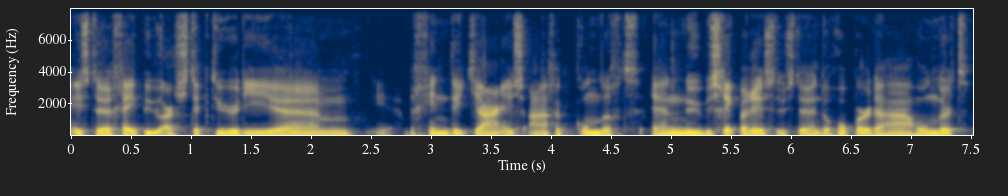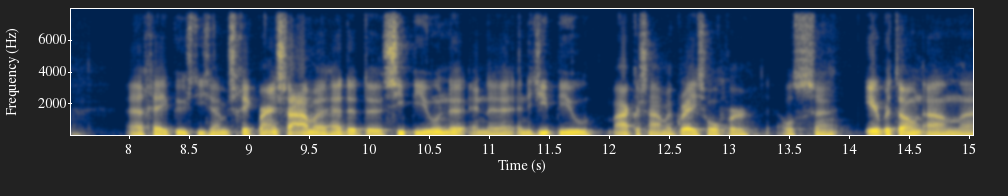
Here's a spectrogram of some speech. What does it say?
is de GPU-architectuur die ehm, begin dit jaar is aangekondigd en nu beschikbaar is. Dus de, de Hopper, de H100 eh, GPU's, die zijn beschikbaar. En samen, hè, de, de CPU en de, en, de, en de GPU maken samen Grace Hopper als eh, eerbetoon aan eh,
